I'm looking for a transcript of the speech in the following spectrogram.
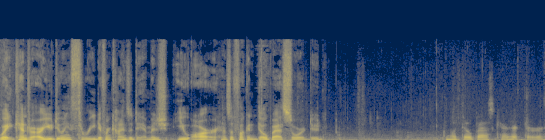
Wait, Kendra, are you doing three different kinds of damage? You are. That's a fucking dope ass sword, dude. I'm a dope ass character.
